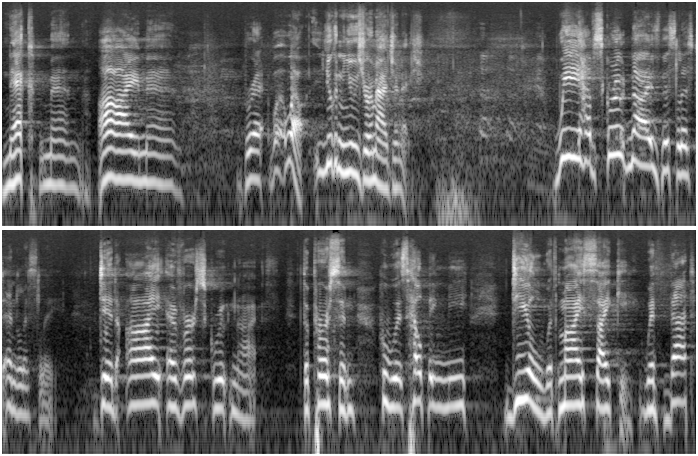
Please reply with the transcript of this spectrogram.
neck men, eye men, well, you can use your imagination. We have scrutinized this list endlessly. Did I ever scrutinize the person who was helping me deal with my psyche with that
